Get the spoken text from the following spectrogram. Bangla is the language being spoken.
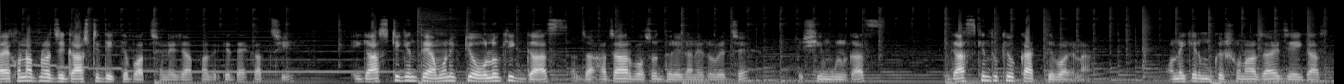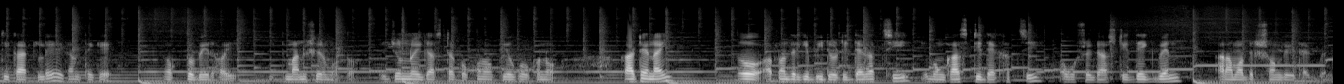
এখন আপনারা যে গাছটি দেখতে পাচ্ছেন, এই যে আপনাদেরকে দেখাচ্ছি, এই গাছটি কিন্তু এমন একটি অলৌকিক গাছ যা হাজার বছর ধরে এখানে রয়েছে শিমুল গাছ। গাছ কিন্তু কেউ কাটতে পারে না। অনেকের মুখে শোনা যায় যে এই গাছটি কাটলে এখান থেকে রক্ত বের হয় মানুষের মতো। এর জন্য এই গাছটা কখনো কেউ কখনো কাটে নাই। তো আপনাদেরকে ভিডিওটি দেখাচ্ছি এবং গাছটি দেখাচ্ছি। অবশ্যই গাছটি দেখবেন আর আমাদের সঙ্গেই থাকবেন।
